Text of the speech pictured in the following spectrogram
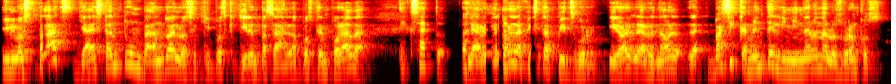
Y los Pats ya están tumbando a los equipos que quieren pasar a la postemporada. Exacto. Le arruinaron la fiesta a Pittsburgh y ahora le arruinaron, básicamente eliminaron a los Broncos.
